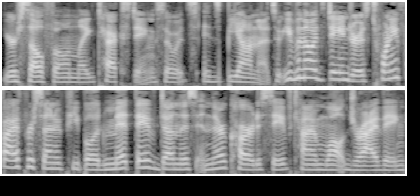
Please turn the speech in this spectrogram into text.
your cell phone like texting. So it's it's beyond that. So even though it's dangerous, 25% of people admit they've done this in their car to save time while driving.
